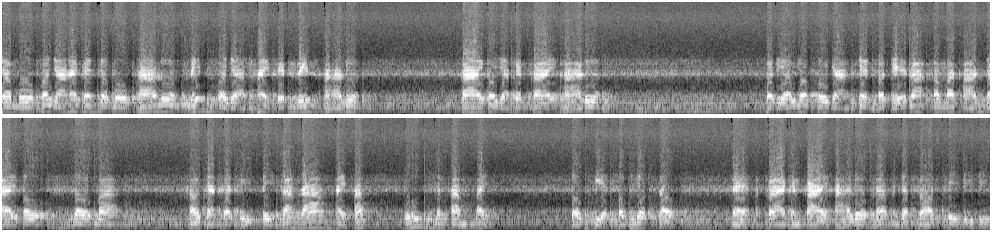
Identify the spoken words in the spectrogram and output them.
จมูกก็อย่าให้เป็นจมูกหาเรื่องลิ้นก็อย่าให้เป็นลิ้นหาเรื่องกายก็อย่าเป็นกายหาเรื่อง ประเดี๋ยวยกตัวอย่างเช่นพระเถระกรรมฐานใหญ่โตเดินมา เขาจัดปฏิติร้างๆให้พักรู้ยมันทำไม่สมเกียรติสมยศเราแน่มันกลายเป็นกายหาเรื่องแล้วมันจะนอนที่ดี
